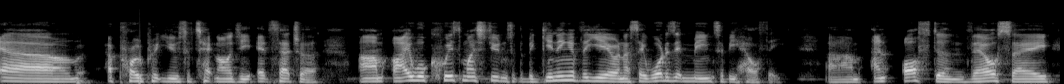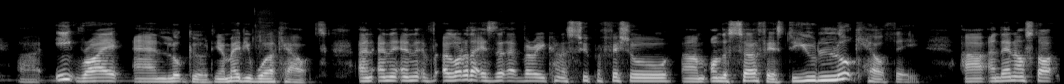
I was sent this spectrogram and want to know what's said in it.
um, appropriate use of technology, etc. Um, I will quiz my students at the beginning of the year and I say, what does it mean to be healthy? Um, and often they'll say, uh, eat right and look good, you know, maybe work out. And, and, and a lot of that is that very kind of superficial um, on the surface. Do you look healthy? Uh, and then I'll start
